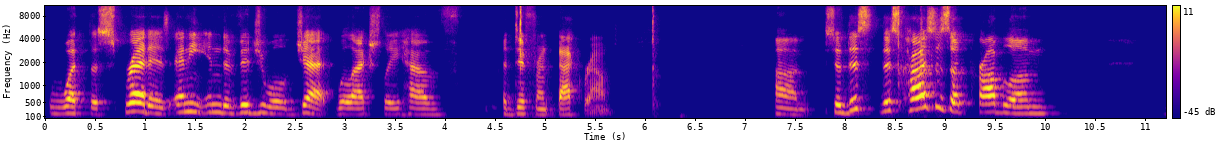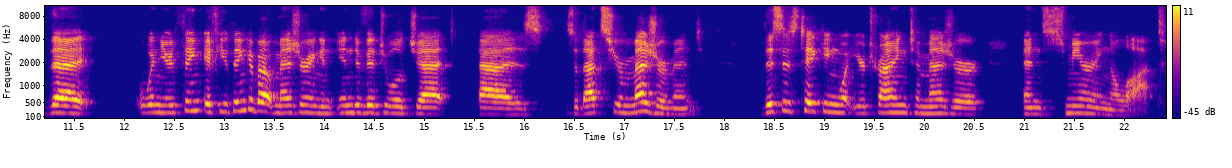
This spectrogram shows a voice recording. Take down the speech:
what the spread is, any individual jet will actually have a different background. Um, so this this causes a problem that when you're think if you think about measuring an individual jet as so that's your measurement this is taking what you're trying to measure and smearing a lot.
